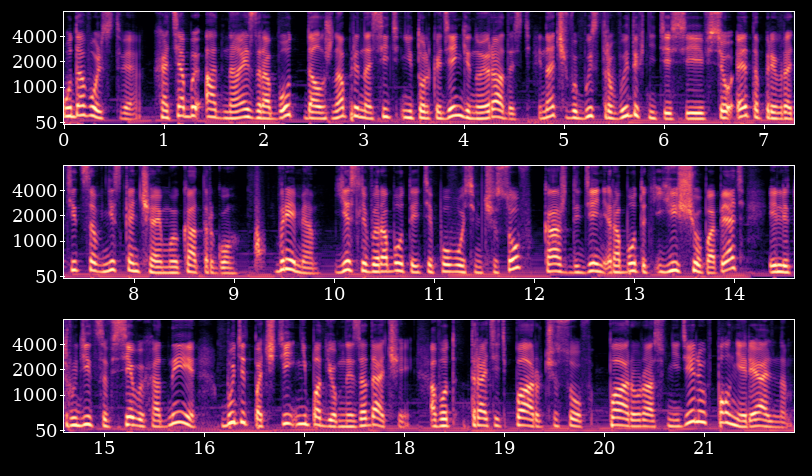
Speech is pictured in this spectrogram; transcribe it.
Удовольствие. Хотя бы одна из работ должна приносить не только деньги, но и радость, иначе вы быстро выдохнетесь и все это превратится в нескончаемую каторгу. Время. Если вы работаете по 8 часов, каждый день работать еще по 5 или трудиться все выходные будет почти неподъемной задачей. А вот тратить пару часов пару раз в неделю вполне реально.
